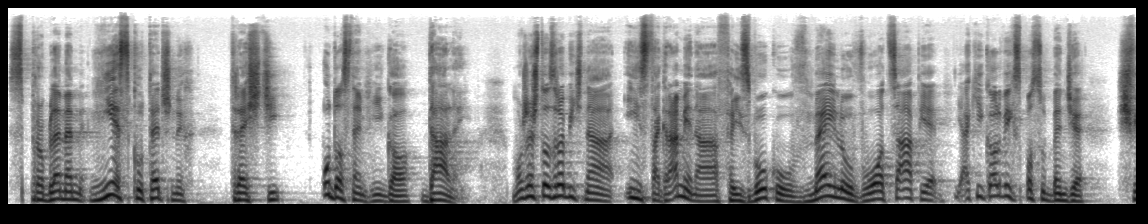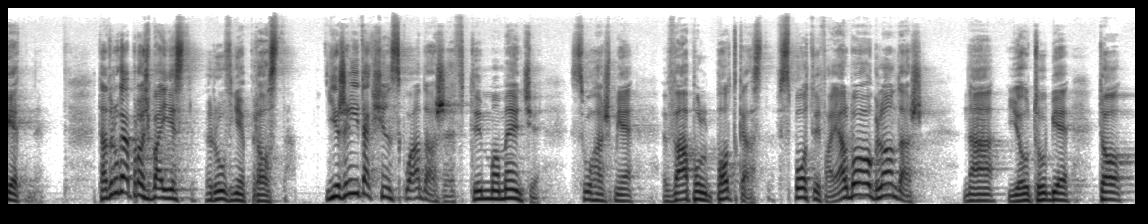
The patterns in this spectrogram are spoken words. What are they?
z problemem nieskutecznych treści, udostępnij go dalej. Możesz to zrobić na Instagramie, na Facebooku, w mailu, w WhatsAppie, jakikolwiek sposób będzie świetny. Ta druga prośba jest równie prosta. Jeżeli tak się składa, że w tym momencie słuchasz mnie w Apple Podcast, w Spotify albo oglądasz na YouTubie, to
